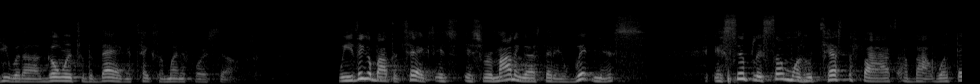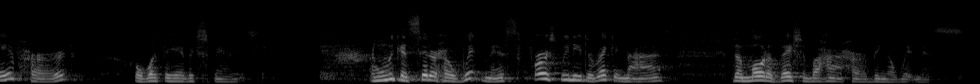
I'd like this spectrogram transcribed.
he would uh, go into the bag and take some money for himself. When you think about the text, it's, it's reminding us that a witness is simply someone who testifies about what they have heard or what they have experienced. And when we consider her witness, first we need to recognize the motivation behind her being a witness.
